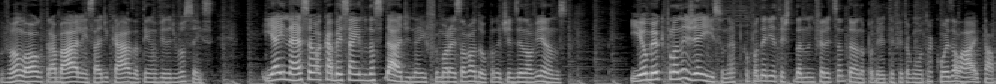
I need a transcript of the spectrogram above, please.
vão logo, trabalhem, sai de casa, tenham a vida de vocês. E aí nessa eu acabei saindo da cidade, né? E fui morar em Salvador quando eu tinha 19 anos. E eu meio que planejei isso, né? Porque eu poderia ter estudado no Feira de Santana, poderia ter feito alguma outra coisa lá e tal.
